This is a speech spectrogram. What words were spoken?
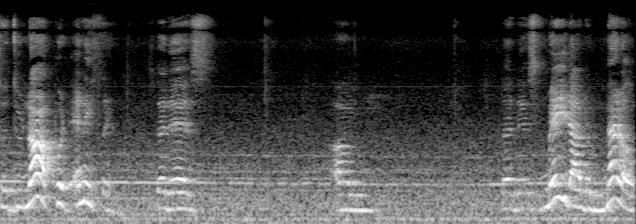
So do not put anything that is um, that is made out of metal.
